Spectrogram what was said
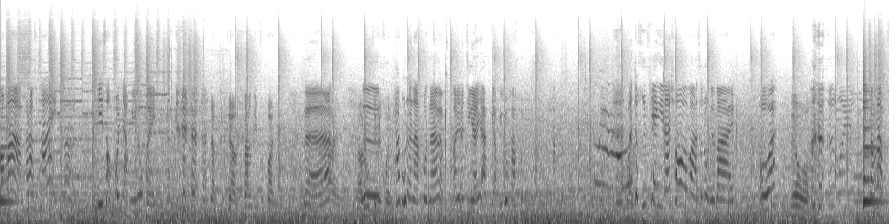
ต่อมาคำถามสุดท้ายอืมพี่สองคนอยากมีลูกไหมอยากอยากสร้างทีมฟุตบอลนะใช่เอาลูกสิบเอ็ดคน ถ้าพูดอนาคตนะแบบเอาจริงๆนะอยากอยากมีลูกห้าคนห้าคนแล้วจะขึ้นเพลงนี้นะชอบอะสนุกจะตายโอ้วะไม่โอสำหรับคลิปนี้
